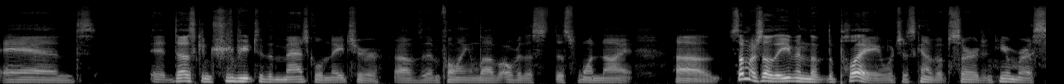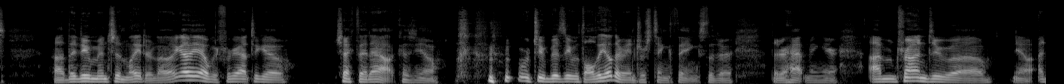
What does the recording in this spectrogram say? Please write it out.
and it does contribute to the magical nature of them falling in love over this this one night. Uh, so much so that even the the play, which is kind of absurd and humorous, uh, they do mention later. They're like, "Oh yeah, we forgot to go check that out because you know we're too busy with all the other interesting things that are that are happening here." I'm trying to, uh, you know, I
